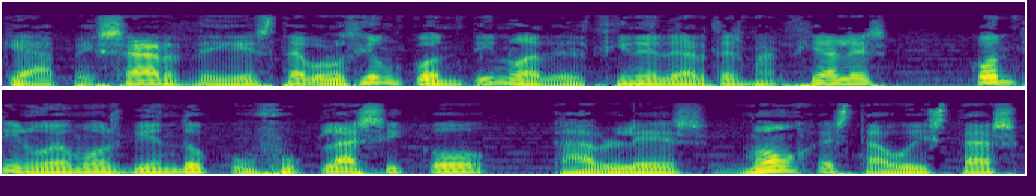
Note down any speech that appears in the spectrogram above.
que a pesar de esta evolución continua del cine de artes marciales, continuemos viendo kung fu clásico, cables, monjes taoístas,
